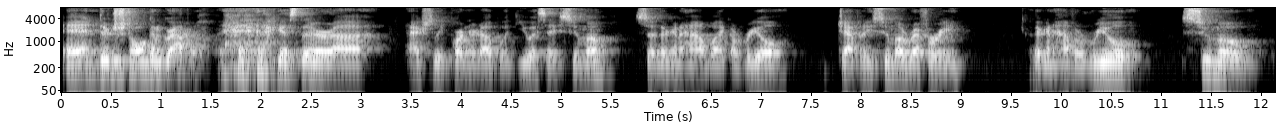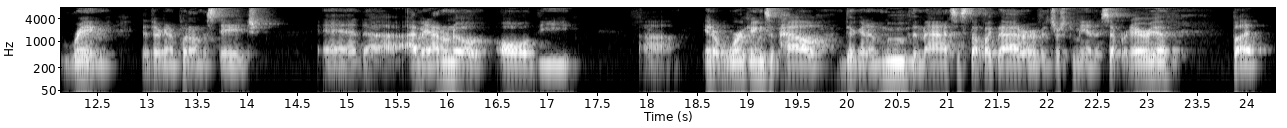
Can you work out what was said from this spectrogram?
And they're just all going to grapple. And I guess they're uh, actually partnered up with USA Sumo, so they're going to have like a real Japanese sumo referee. They're going to have a real sumo ring that they're going to put on the stage. And uh, I mean, I don't know all the um, inner workings of how they're going to move the mats and stuff like that, or if it's just going to be in a separate area. But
